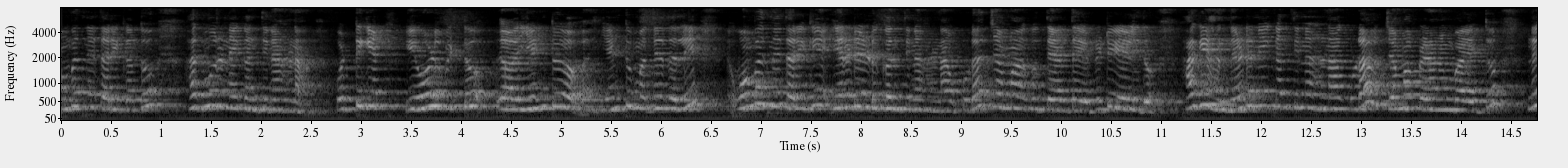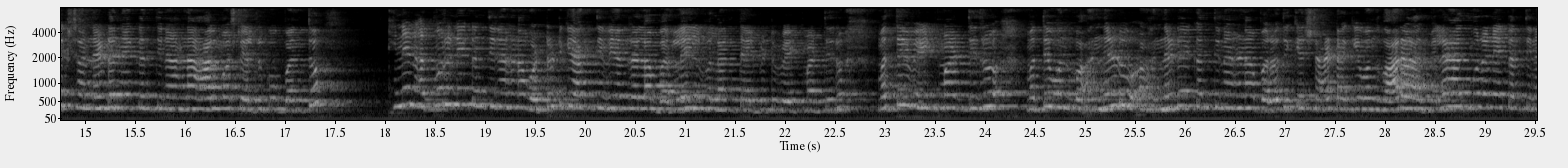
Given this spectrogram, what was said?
ಒಂಬತ್ತನೇ ತಾರೀಕಂದು ಹದಿಮೂರನೇ ಕಂತಿನ ಹಣ. ಒಟ್ಟಿಗೆ ಏಳು ಬಿಟ್ಟು ಎಂಟು ಎಂಟು ಮಧ್ಯದಲ್ಲಿ ಒಂಬತ್ತನೇ ತಾರೀಕಿಗೆ ಎರಡೆರಡು ಕಂತಿನ ಹಣ ಕೂಡ ಜಮಾ ಆಗುತ್ತೆ ಅಂತ ಹೇಳ್ಬಿಟ್ಟು ಹೇಳಿದರು. ಹಾಗೆ ಹನ್ನೆರಡನೇ ಕಂತಿನ ಹಣ ಕೂಡ ಜಮಾ ಪ್ರಾರಂಭ ಆಯಿತು. ನೆಕ್ಸ್ಟ್ ಹನ್ನೆರಡನೇ ಕಂತಿನ ಹಣ ಆಲ್ಮೋಸ್ಟ್ ಎಲ್ರಿಗೂ ಬಂತು. ಇನ್ನೇನು ಹದಿಮೂರನೇ ಕಂತಿನ ಹಣ ಒಟ್ಟೊಟ್ಟಿಗೆ ಹಾಕ್ತೀವಿ ಅಂದ್ರಲ್ಲ ಬರಲೇ ಇಲ್ವಲ್ಲ ಅಂತ ಹೇಳ್ಬಿಟ್ಟು ವೆಯ್ಟ್ ಮಾಡ್ತಿದ್ರು. ಮತ್ತೆ ವೆಯ್ಟ್ ಮಾಡ್ತಿದ್ರು, ಮತ್ತೆ ಒಂದು ಹನ್ನೆರಡು, ಹನ್ನೆರಡನೇ ಕಂತಿನ ಹಣ ಬರೋದಕ್ಕೆ ಸ್ಟಾರ್ಟ್ ಆಗಿ ಒಂದು ವಾರ ಆದಮೇಲೆ ಹದಿಮೂರನೇ ಕಂತಿನ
